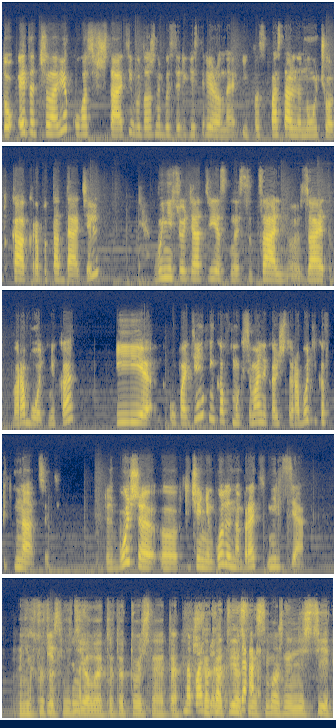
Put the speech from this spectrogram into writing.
то этот человек у вас в штате, вы должны быть зарегистрированы и поставлены на учет как работодатель, вы несете ответственность социальную за этого работника, и у патентников максимальное количество работников 15. То есть больше э, в течение года набрать нельзя. Ну, никто так не делает, это точно. Это как ответственность да. можно нести,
